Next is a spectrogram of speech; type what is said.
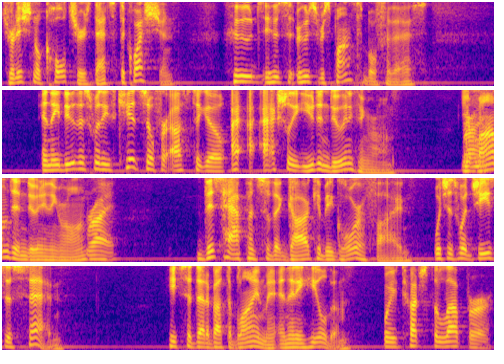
traditional cultures, that's the question: Who who's who's responsible for this? And they do this with these kids. So for us to go, I, I, actually, you didn't do anything wrong. Your Right. mom didn't do anything wrong. Right. This happened so that God could be glorified, which is what Jesus said. He said that about the blind man, and then he healed him. Well, he touched the leper.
